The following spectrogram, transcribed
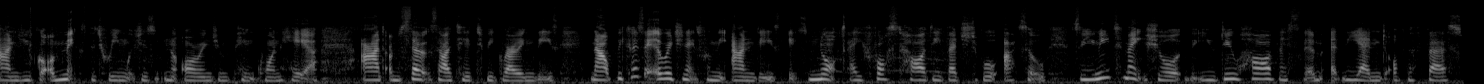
and you've got a mix between which is an orange and pink one here and I'm so excited to be growing these. Now because it originates from the Andes it's not a frost hardy vegetable at all so you need to make sure that you do harvest them at the end of the first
